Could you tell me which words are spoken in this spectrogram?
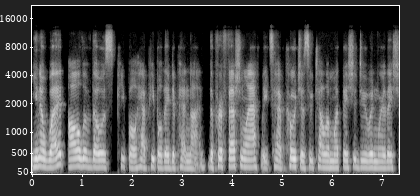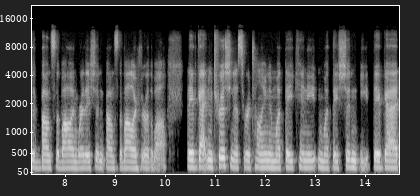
you know what? All of those people have people they depend on. The professional athletes have coaches who tell them what they should do and where they should bounce the ball and where they shouldn't bounce the ball or throw the ball. They've got nutritionists who are telling them what they can eat and what they shouldn't eat. They've got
